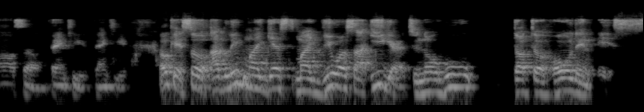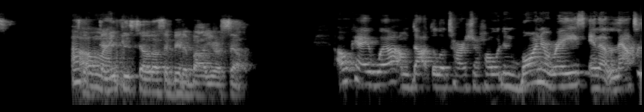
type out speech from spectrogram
Awesome. Thank you. Thank you. Okay, so I believe my guests, my viewers are eager to know who Dr. Holden is. Oh, so can my. you please tell us a bit about yourself? Okay, well, I'm Dr. Latarsha Holden, born and raised in Atlanta,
